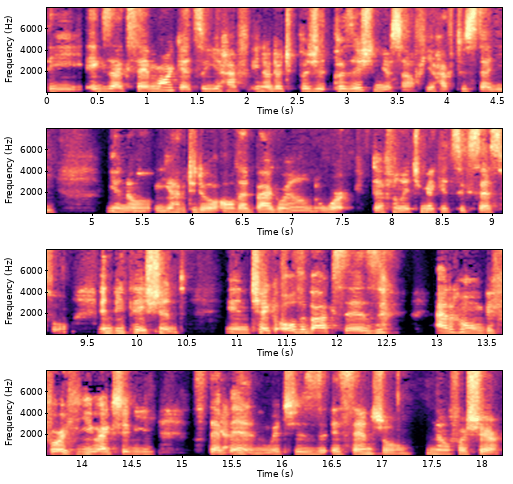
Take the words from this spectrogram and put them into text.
the exact same market. So you have in order to position yourself you have to study you know you have to do all that background work definitely to make it successful. And be patient and check all the boxes at home before you actually step yeah. in which is essential. No for sure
